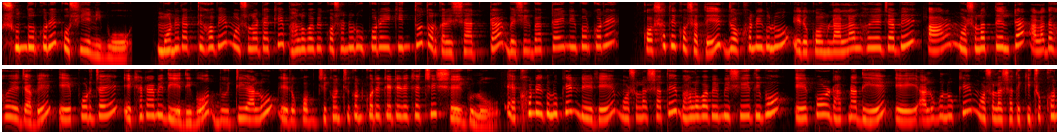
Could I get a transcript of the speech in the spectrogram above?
সুন্দর করে কষিয়ে নিব। মনে রাখতে হবে মশলাটাকে ভালোভাবে কষানোর উপরেই কিন্তু তরকারির স্বাদটা বেশিরভাগটাই নির্ভর করে কষাতে কষাতে যখন এগুলো এরকম লাল লাল হয়ে যাবে আর মশলার তেলটা আলাদা হয়ে যাবে, এ পর্যায়ে এখানে আমি দিয়ে দিব দুইটি আলু। এরকম চিকন চিকন করে কেটে রেখেছি সেইগুলো। এখন এগুলোকে নেড়ে মশলার সাথে ভালোভাবে মিশিয়ে দিব। এরপর ঢাকনা দিয়ে এই আলুগুলোকে মশলার সাথে কিছুক্ষণ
